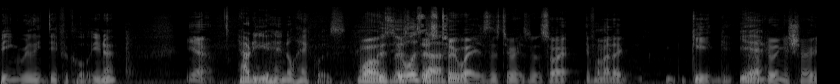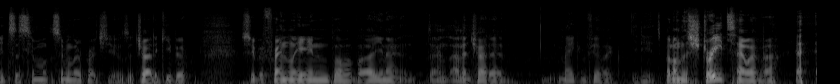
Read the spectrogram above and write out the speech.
being really difficult. You know, Yeah. how do you handle hecklers? Well, there's, yours there's are- two ways. There's two ways. So I, if I'm at a gig Yeah. and I'm doing a show, it's a similar similar approach to yours. I try to keep it super friendly and blah blah blah. You know, don't, I don't try to make them feel like idiots. But on the streets, however,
